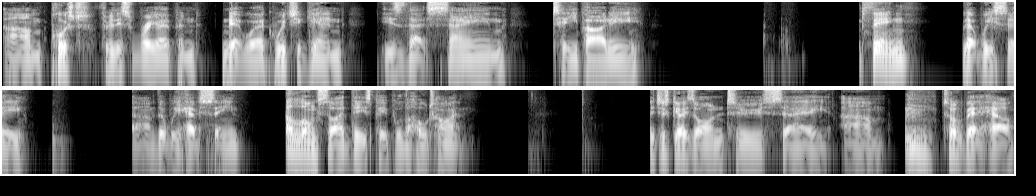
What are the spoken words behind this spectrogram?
um, pushed through this reopen network, which again is that same Tea Party thing that we see um, that we have seen alongside these people the whole time. It just goes on to say, um, talk about how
